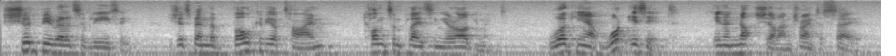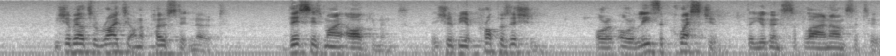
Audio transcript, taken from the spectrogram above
should be relatively easy. You should spend the bulk of your time contemplating your argument, working out what is it in a nutshell I'm trying to say. You should be able to write it on a post it note. This is my argument. It should be a proposition, or, or at least a question that you're going to supply an answer to.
